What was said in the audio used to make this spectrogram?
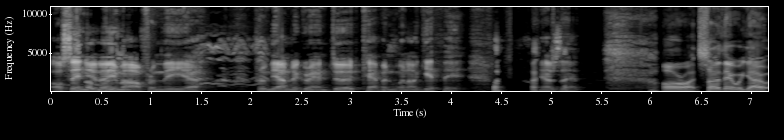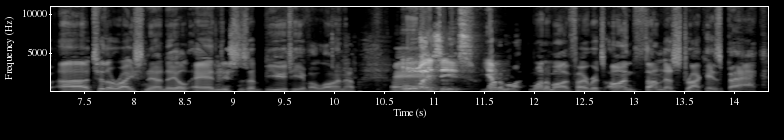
I'll send you an email from the uh, from the underground dirt cabin when I get there. How's that? All right, so there we go uh, to the race now, Neil, and this is a beauty of a lineup. And Always is. Yep. One of my one of my favourites. I'm Thunderstruck is back.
